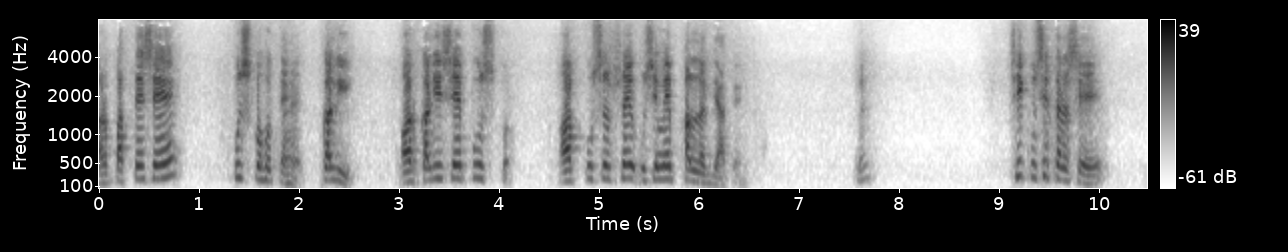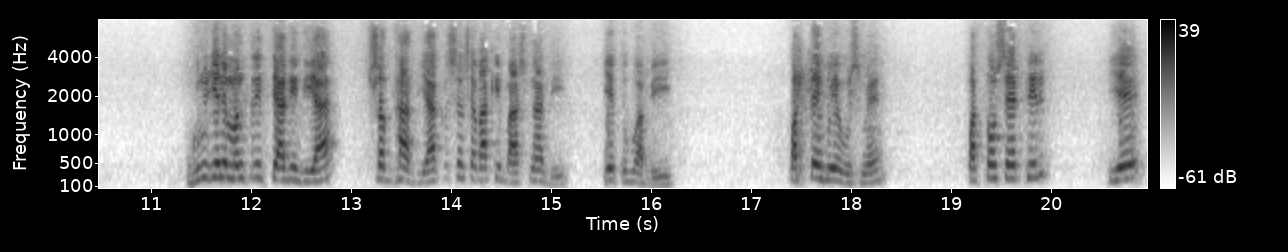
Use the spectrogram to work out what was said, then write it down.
और पत्ते से पुष्प होते हैं, कली। और कली से पुष्प और पुष्प से उसी में फल लग जाते हैं। ठीक उसी तरह से गुरु जी ने मंत्र इत्यादि दिया, श्रद्धा दिया, कृष्ण सेवा की वासना दी, ये तो हुआ बीज। पत्ते हुए उसमें। पत्तों से फिर ये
